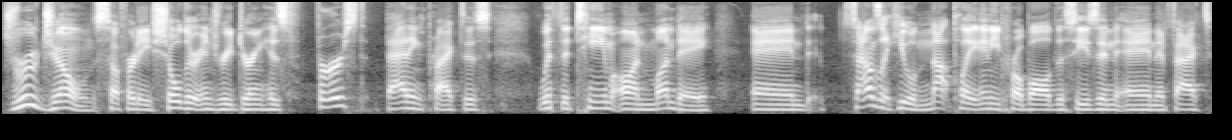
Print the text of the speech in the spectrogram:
Drew Jones suffered a shoulder injury during his first batting practice with the team on Monday, and sounds like he will not play any pro ball this season. And in fact,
